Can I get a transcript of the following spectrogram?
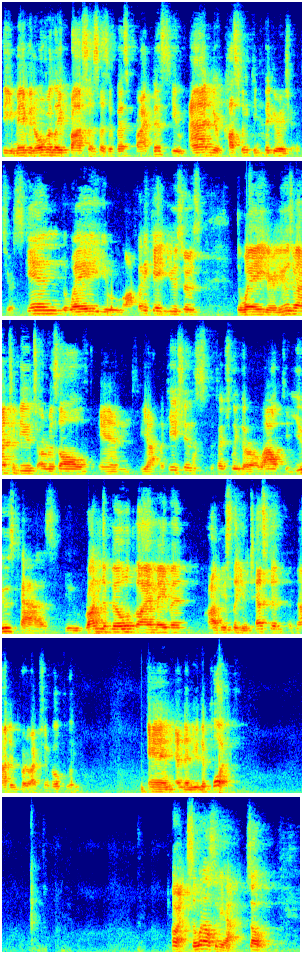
the Maven overlay process as a best practice. You add your custom configuration. It's your skin, the way you authenticate users, the way your user attributes are resolved, and the applications potentially that are allowed to use CAS. You run the build via Maven. Obviously, you test it, and not in production, hopefully. And, and then you deploy. All right, so what else do we have? So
